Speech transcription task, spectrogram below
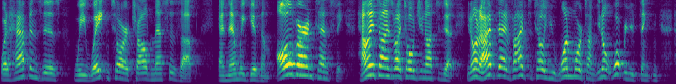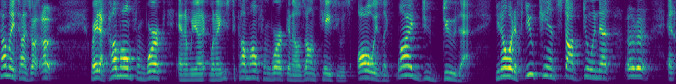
what happens is we wait until our child messes up and then we give them all of our intensity. How many times have I told you not to do that? You know what? I have to, if I have to tell you one more time, you know, what were you thinking? How many times I, oh, right? I come home from work, and when I used to come home from work and I was on Casey, was always like, why did you do that? You know what? If you can't stop doing that, uh, and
